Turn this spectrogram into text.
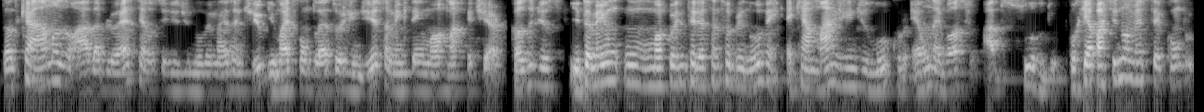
Tanto que a Amazon, a AWS, é o serviço de nuvem mais antigo e o mais completo hoje em dia, também que tem o maior market share por causa disso. E também um, uma coisa interessante sobre nuvem é que a margem de lucro é um negócio absurdo. Porque a partir do momento que você compra o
